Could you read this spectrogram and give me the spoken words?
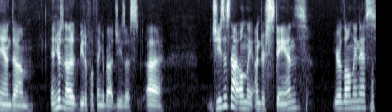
And, um, and here's another beautiful thing about Jesus uh, Jesus not only understands your loneliness,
